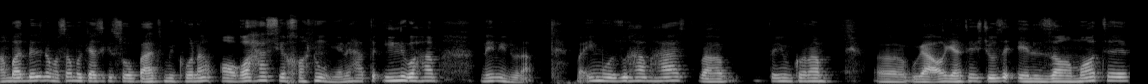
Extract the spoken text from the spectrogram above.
من باید بدونم مثلا با کسی که صحبت می‌کنم آقا هست یا خانوم. یعنی حتی این رو هم نمی‌دونم. و این موضوع هم هست و فکر می‌کنم رعایتش جز الزامات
